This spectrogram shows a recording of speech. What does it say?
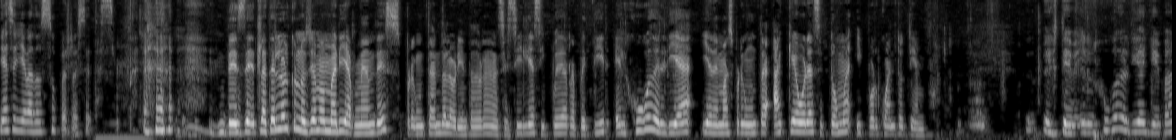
ya se lleva dos súper recetas. Desde Tlatelolco nos llama María Hernández preguntando a la orientadora Ana Cecilia si puede repetir el jugo del día y además pregunta a qué hora se toma y por cuánto tiempo. Este, el jugo del día lleva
